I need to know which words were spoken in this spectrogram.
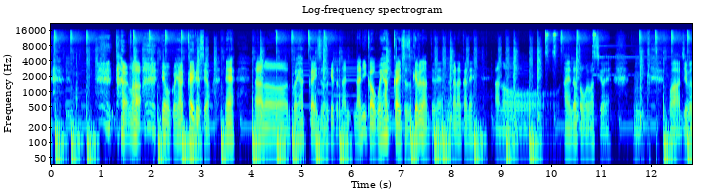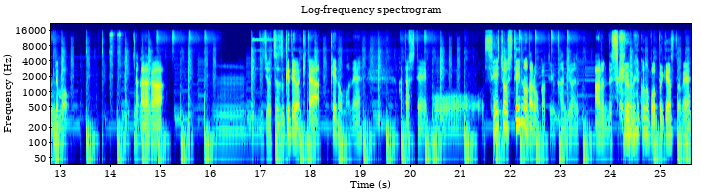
まあ、でも500回ですよ。ね。あのー500回続けた何、かを500回続けるなんてね、なかなかね、あのー大変だと思いますよね。うん。まあ、自分でも、なかなか、うん、一応続けてはきたけどもね、果たして、こう、成長しているのだろうかという感じはあるんですけどね、このポッドキャストね。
